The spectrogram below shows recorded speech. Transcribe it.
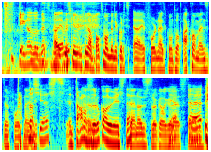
Kijk, dat, dat, dat, Ah, ja, misschien, misschien dat Batman binnenkort eh, in Fortnite komt, want Aquaman zit in Fortnite. dat is juist. En Thanos is er ook al geweest, hè? Thanos is er ook al geweest. Ja, eh.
